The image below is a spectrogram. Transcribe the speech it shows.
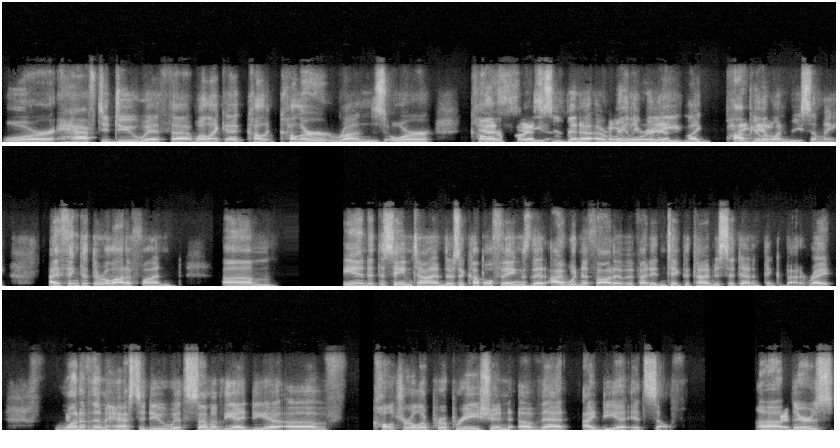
or have to do with uh, well like a color color runs or color Yes, yes, parties yes. have been a, a really war, really like popular one recently i think that they're a lot of fun um and at the same time there's a couple things that i wouldn't have thought of if i didn't take the time to sit down and think about it right one of them has to do with some of the idea of cultural appropriation of that idea itself. Uh, Okay. There's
